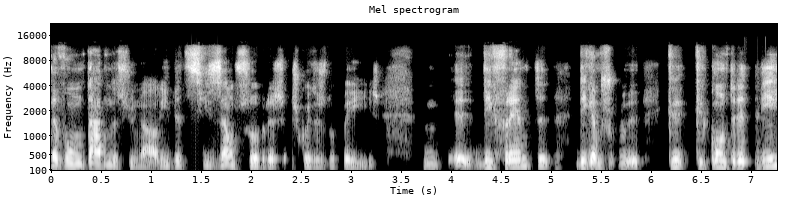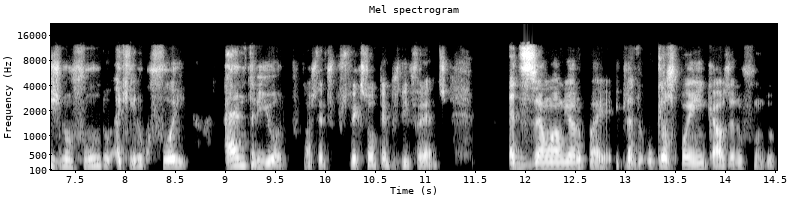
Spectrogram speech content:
da vontade nacional e da decisão sobre as, as coisas do país, hum, eh, diferente, digamos, eh, que, que, contradiz, no fundo, aquilo que foi anterior. Nós temos que perceber que são tempos diferentes. Adesão à União Europeia. E, portanto, o que eles põem em causa, no fundo,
